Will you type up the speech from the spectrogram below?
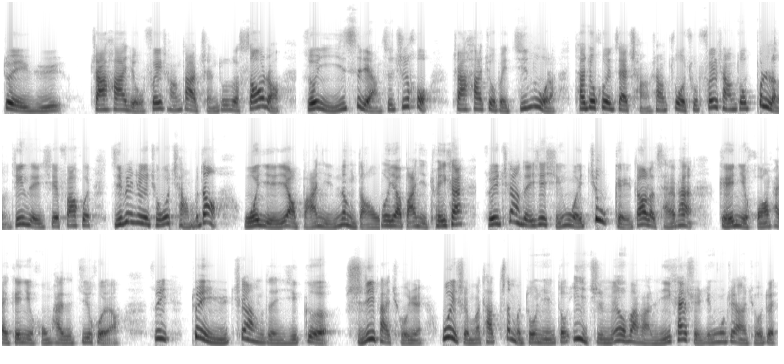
对于扎哈有非常大程度的骚扰，所以一次两次之后，扎哈就被激怒了，他就会在场上做出非常多不冷静的一些发挥。即便这个球我抢不到，我也要把你弄倒，我要把你推开。所以这样的一些行为就给到了裁判给你黄牌、给你红牌的机会啊。所以，对于这样的一个实力派球员，为什么他这么多年都一直没有办法离开水晶宫这样的球队？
